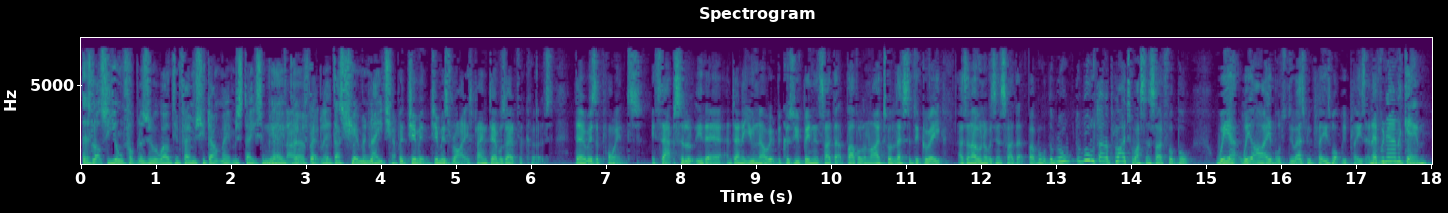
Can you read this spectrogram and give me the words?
There's lots of young footballers who are wealthy and famous who don't make mistakes and behave no, but- perfectly. but- That's human but- nature. But Jim, Jim is right. He's playing devil's advocate. There is a point. It's absolutely there. And Danny, you know it because you've been inside that bubble, and I, to a lesser degree, as an owner, was inside that bubble. The, rule, the rules don't apply to us inside football. We are, we are able to do as we please, what we please, and every now and again,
